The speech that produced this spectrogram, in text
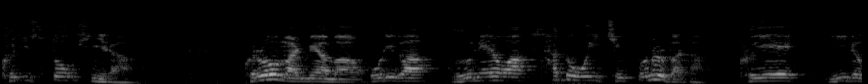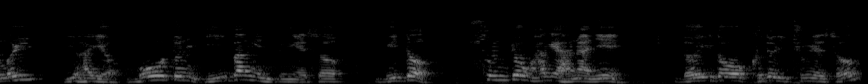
그리스도시니라. 그로 말미암아 우리가 은혜와 사도의 직분을 받아 그의 이름을 위하여 모든 이방인 중에서 믿어 순종하게 하나니 너희도 그들 중에서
